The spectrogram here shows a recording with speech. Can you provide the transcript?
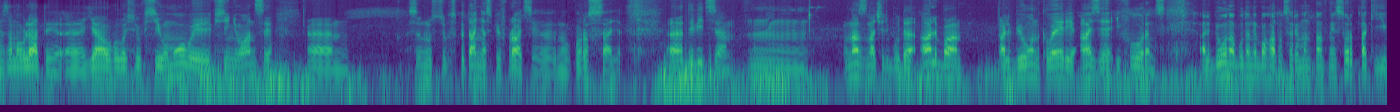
замовляти. Я оголосю всі умови, всі нюанси. Е, ну, з питання співпраці ну, по розсаді. Е, дивіться, у нас, значить, буде Альба, Альбіон, Клері, Азія і Флоренс. Альбіона буде небагато, це ремонтантний сорт, так і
